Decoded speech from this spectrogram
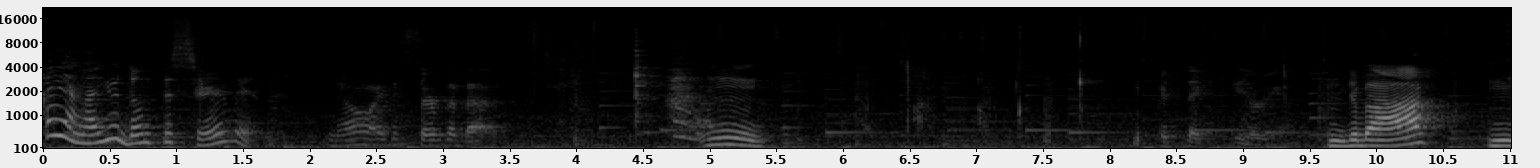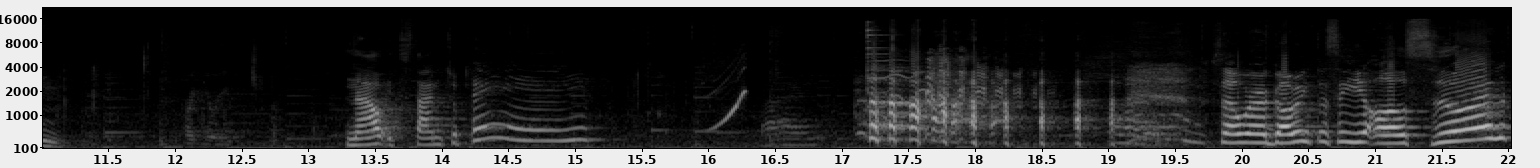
Kaya nga you don't deserve it. No, I deserve the best. Mm. It's the experience. 'Di ba? Mm. Agree. Now it's time to pay. Bye. So we're going to see you all soon.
